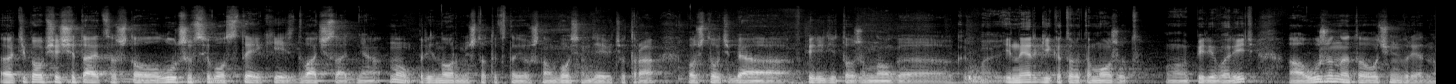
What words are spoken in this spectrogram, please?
Э, Типа вообще считается, что лучше всего стейк есть 2 часа дня. Ну, при норме, что ты встаешь там в 8-9 утра. Потому что у тебя впереди тоже много как бы, энергии, которую ты может э, переварить. А ужин это очень вредно.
